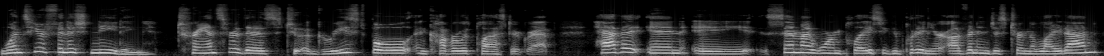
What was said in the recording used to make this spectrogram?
Once you're finished kneading, transfer this to a greased bowl and cover with plastic wrap. Have it in a semi-warm place. You can put it in your oven and just turn the light on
